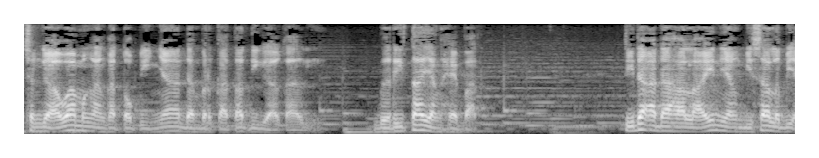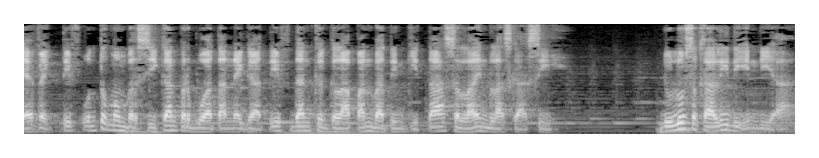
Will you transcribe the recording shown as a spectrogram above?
Cenggawa mengangkat topinya dan berkata tiga kali, berita yang hebat. Tidak ada hal lain yang bisa lebih efektif untuk membersihkan perbuatan negatif dan kegelapan batin kita selain belas kasih. Dulu sekali di India,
